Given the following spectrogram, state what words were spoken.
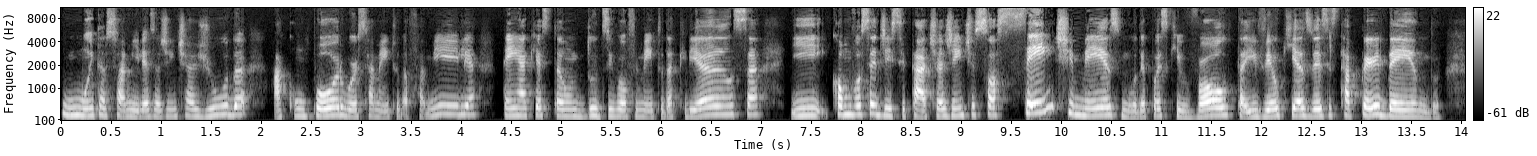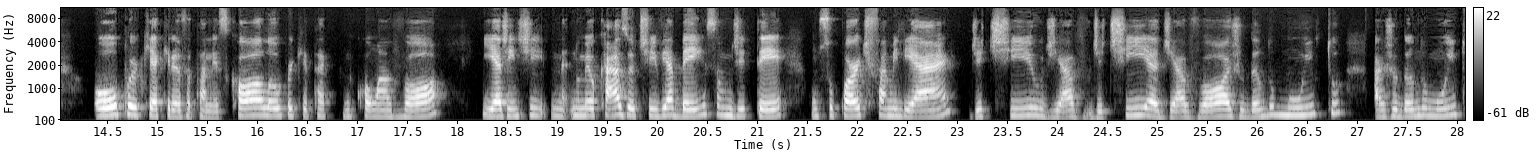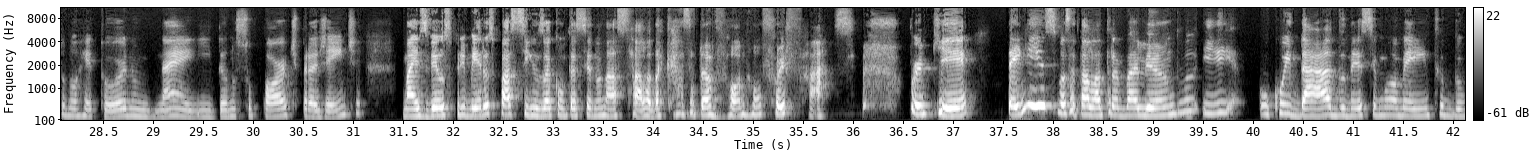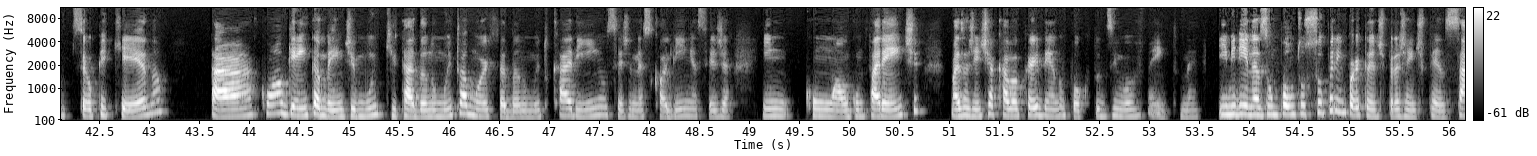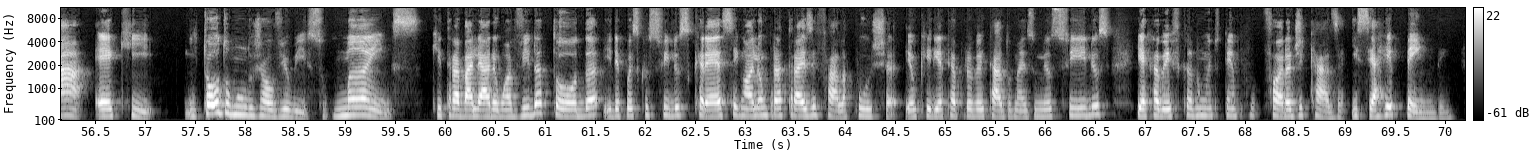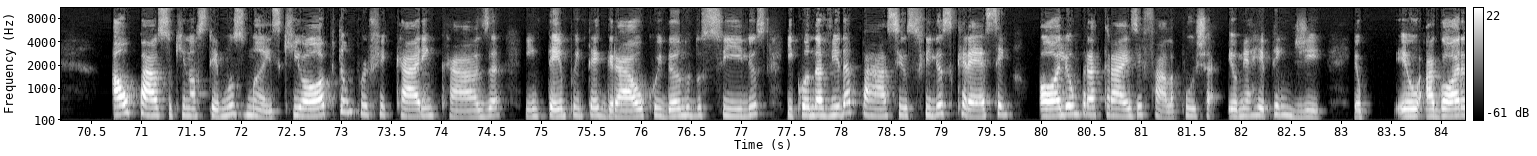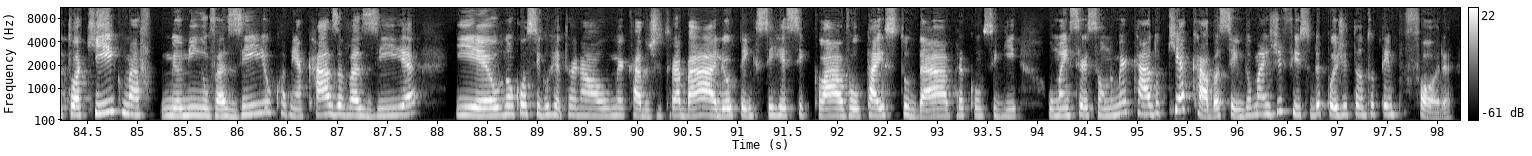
em muitas famílias a gente ajuda a compor o orçamento da família, tem a questão do desenvolvimento da criança, e como você disse, Tati, a gente só sente mesmo depois que volta e vê o que às vezes está perdendo. ou porque a criança está na escola, ou porque está com a avó. E a gente, no meu caso, eu tive a bênção de ter um suporte familiar de tio, de, de tia, de avó, ajudando muito, ajudando muito no retorno, né? E dando suporte para a gente. Mas ver os primeiros passinhos acontecendo na sala da casa da avó não foi fácil, porque tem isso, você está lá trabalhando e o cuidado nesse momento do seu pequeno tá com alguém também de muito que tá dando muito amor, que tá dando muito carinho, seja na escolinha, seja em, com algum parente, mas a gente acaba perdendo um pouco do desenvolvimento, né? E meninas, um ponto super importante para a gente pensar é que e todo mundo já ouviu isso, mães que trabalharam a vida toda e depois que os filhos crescem, olham para trás e falam: "Puxa, eu queria ter aproveitado mais os meus filhos e acabei ficando muito tempo fora de casa" e se arrependem. Ao passo que nós temos mães que optam por ficar em casa em tempo integral, cuidando dos filhos, e quando a vida passa e os filhos crescem, olham para trás e falam: "Puxa, eu me arrependi eu agora estou aqui com meu ninho vazio, com a minha casa vazia, e eu não consigo retornar ao mercado de trabalho, eu tenho que se reciclar, voltar a estudar para conseguir uma inserção no mercado, que acaba sendo mais difícil depois de tanto tempo fora.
